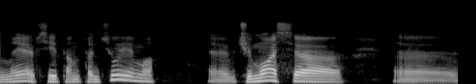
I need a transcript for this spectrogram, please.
ми всі там танцюємо, е, вчимося. е,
